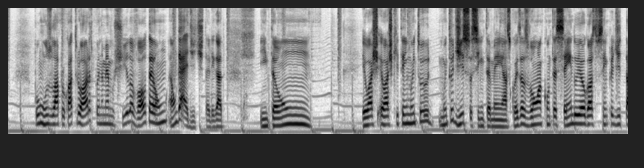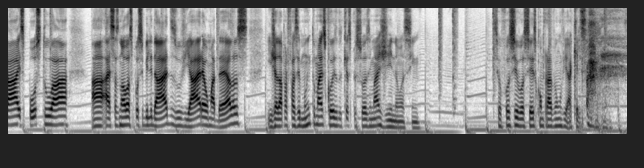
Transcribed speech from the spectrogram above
pum, uso lá por quatro horas, põe na minha mochila, volta, é um, é um gadget, tá ligado? Então. Eu acho, eu acho que tem muito, muito disso, assim, também. As coisas vão acontecendo e eu gosto sempre de estar tá exposto a, a, a essas novas possibilidades. O VR é uma delas. E já dá para fazer muito mais coisa do que as pessoas imaginam, assim. Se eu fosse vocês, comprava um VR. Aqueles.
